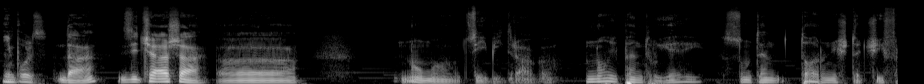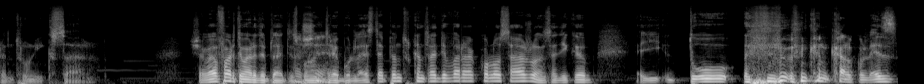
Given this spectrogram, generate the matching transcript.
Impuls. Da, zicea așa, uh, nu mă, țibi, dragă, noi pentru ei suntem doar niște cifre într-un Excel. Și avea foarte mare dreptate spunând întrebările astea, pentru că într-adevăr acolo s-a ajuns. Adică tu, când calculezi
